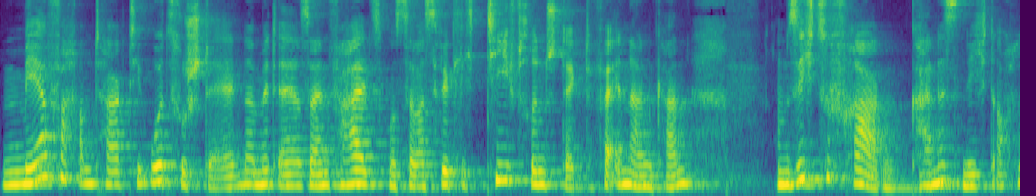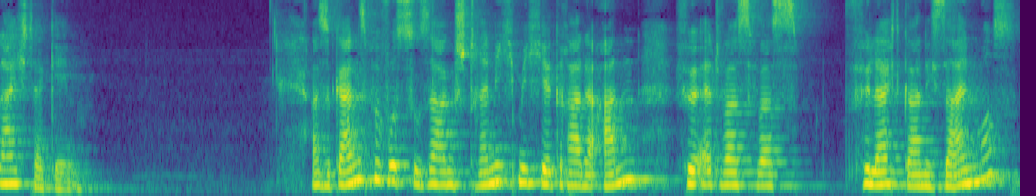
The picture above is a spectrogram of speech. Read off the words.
mehrfach am Tag die Uhr zu stellen, damit er sein Verhaltensmuster, was wirklich tief drin steckt, verändern kann, um sich zu fragen, kann es nicht auch leichter gehen? Also ganz bewusst zu sagen, strenge ich mich hier gerade an für etwas, was vielleicht gar nicht sein muss?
